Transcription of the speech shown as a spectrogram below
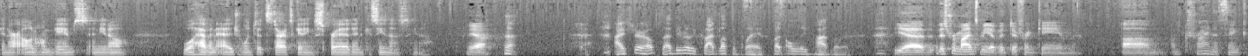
in our own home games, and you know, we'll have an edge once it starts getting spread in casinos. You know, Yeah. I sure hope so. That'd be really cool. I'd love to play it, but only pot limit. Yeah, th- this reminds me of a different game. Um, I'm trying to think.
